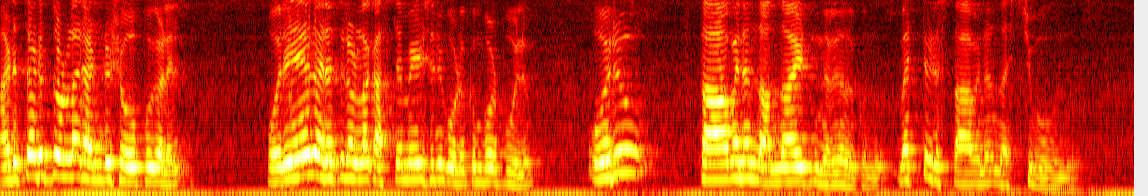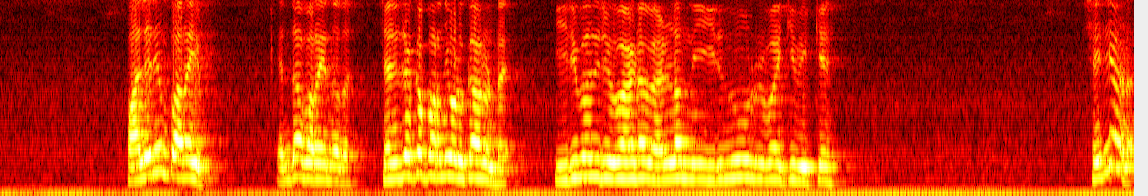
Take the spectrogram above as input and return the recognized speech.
അടുത്തടുത്തുള്ള രണ്ട് ഷോപ്പുകളിൽ ഒരേ തരത്തിലുള്ള കസ്റ്റമേഴ്സിന് കൊടുക്കുമ്പോൾ പോലും ഒരു സ്ഥാപനം നന്നായിട്ട് നിലനിൽക്കുന്നു. മറ്റൊരു സ്ഥാപനം നശിച്ചു പോകുന്നു. പലരും പറയും എന്താ പറയുന്നത്? ചിലരൊക്കെ പറഞ്ഞു കൊടുക്കാറുണ്ട്. ഇരുപത് രൂപയുടെ വെള്ളം നീ ഇരുന്നൂറ് രൂപയ്ക്ക് വിൽക്ക് ശരിയാണ്.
